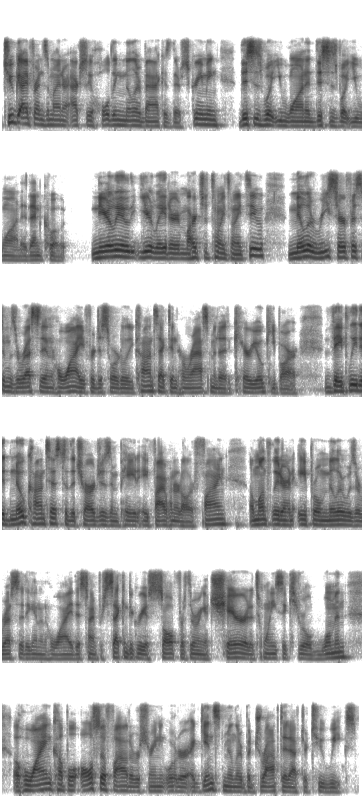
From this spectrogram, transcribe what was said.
two guy friends of mine are actually holding Miller back as they're screaming, This is what you wanted, this is what you wanted, end quote. Nearly a year later, in March of 2022, Miller resurfaced and was arrested in Hawaii for disorderly conduct and harassment at a karaoke bar. They pleaded no contest to the charges and paid a $500 fine. A month later, in April, Miller was arrested again in Hawaii, this time for second degree assault for throwing a chair at a 26 year old woman. A Hawaiian couple also filed a restraining order against Miller but dropped it after two weeks.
